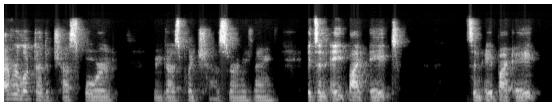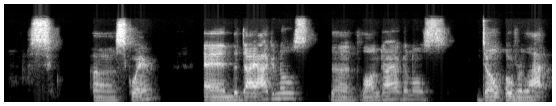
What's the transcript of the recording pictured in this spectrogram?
ever looked at a chessboard you guys play chess or anything, it's an eight by eight. It's an eight by eight uh, square, and the diagonals, the long diagonals, don't overlap,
